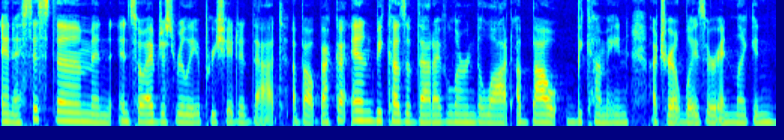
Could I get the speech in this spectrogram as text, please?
and assist them. And, and so I've just really appreciated that about Becca. And because of that, I've learned a lot about becoming a trailblazer and like in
